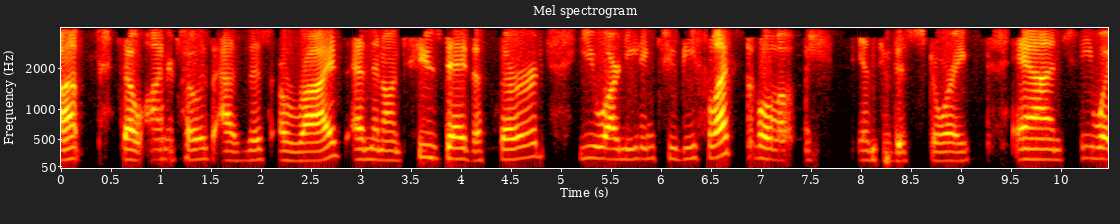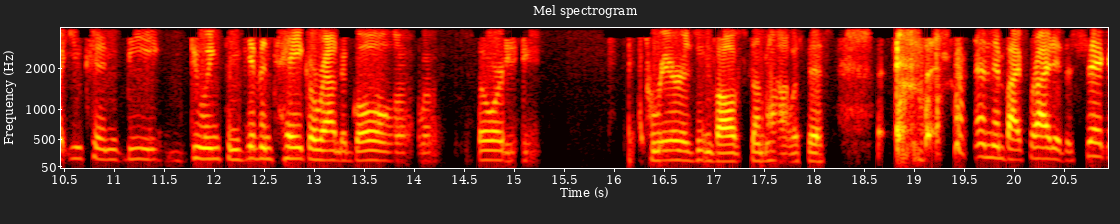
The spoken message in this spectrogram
up. So on your toes as this arrives. And then on Tuesday the 3rd, you are needing to be flexible into this story and see what you can be doing some give and take around a goal or authority career is involved somehow with this. and then by Friday the 6th,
